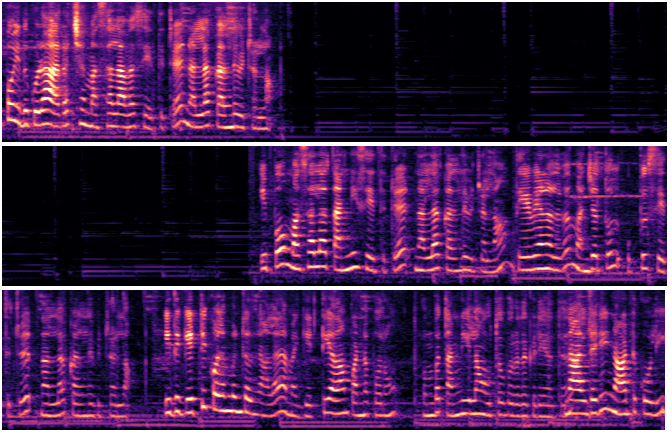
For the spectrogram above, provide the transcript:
இப்போ இது கூட அரைச்ச மசாலாவை சேர்த்துட்டு நல்லா கலந்து விட்டுடலாம் இப்போது மசாலா தண்ணி சேர்த்துட்டு நல்லா கலந்து விட்டுடலாம். தேவையான அளவு மஞ்சத்தூள் உப்பு சேர்த்துட்டு நல்லா கலந்து விட்டுடலாம். இது கெட்டி குழம்புன்றதுனால நம்ம கெட்டியாக தான் பண்ண போகிறோம் ரொம்ப தண்ணியெல்லாம் ஊற்ற போகிறது கிடையாது. நான் ஆல்ரெடி நாட்டுக்கோழி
